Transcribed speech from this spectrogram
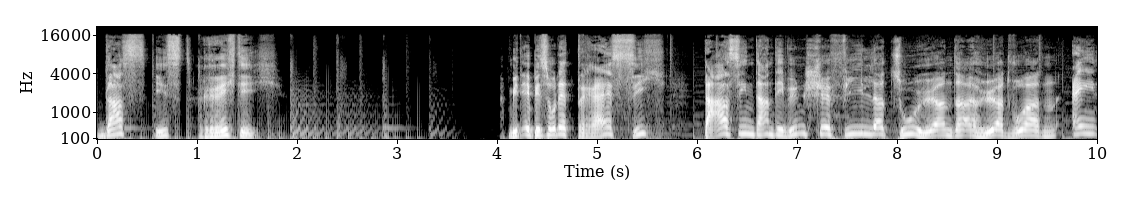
Das ist richtig. Mit Episode 30 da sind dann die Wünsche vieler Zuhörender erhört worden. Ein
